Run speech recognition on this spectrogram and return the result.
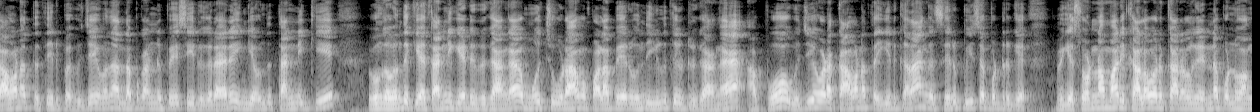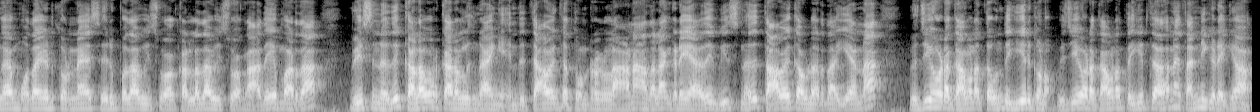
கவனத்தை திருப்ப. விஜய் வந்து அந்த பக்கம் நின்னு பேசிட்டு இருக்கிறாரு இங்கே வந்து தண்ணிக்கு இவங்க வந்து கே தண்ணி கேட்டுட்டு இருக்காங்க மூச்சு விடாமல் பல பேர் வந்து இழுத்துக்கிட்டு இருக்காங்க அப்போது விஜயோட கவனத்தை ஈர்க்க தான் அங்கே செருப்பு வீசப்பட்டிருக்கு. இவங்க சொன்ன மாதிரி கலவரக்காரர்கள் என்ன பண்ணுவாங்க? மொதல் எடுத்தோடனே செருப்பை தான் வீசுவாங்க கல்லை தான் வீசுவாங்க. அதே மாதிரி தான் வீசினது கலவரக்காரர்களுங்கிறாங்க. இந்த தாவைக்கா தொண்டர்கள் ஆனால் அதெல்லாம் கிடையாது. வீசினது தாவைக்காவிலர் தான். ஏன்னா விஜயோட கவனத்தை வந்து ஈர்க்கணும். விஜயோட கவனத்தை ஈர்த்தா தானே தண்ணி கிடைக்கும்.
